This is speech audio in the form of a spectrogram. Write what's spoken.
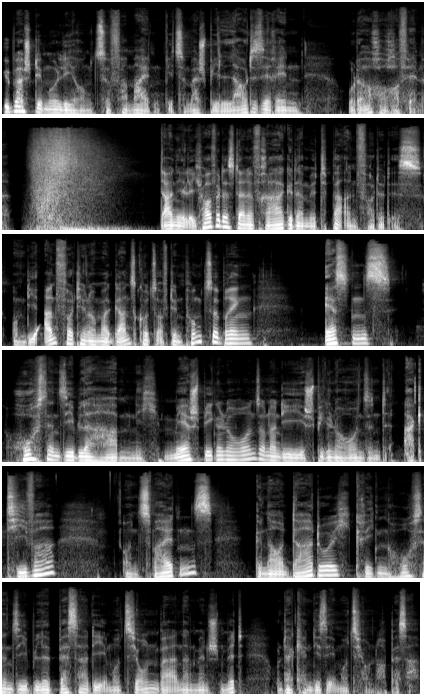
Überstimulierung zu vermeiden, wie zum Beispiel laute Sirenen oder auch Horrorfilme. Daniel, ich hoffe, dass deine Frage damit beantwortet ist. Um die Antwort hier nochmal ganz kurz auf den Punkt zu bringen, Erstens, Hochsensible haben nicht mehr Spiegelneuronen, sondern die Spiegelneuronen sind aktiver. Und zweitens, genau dadurch kriegen Hochsensible besser die Emotionen bei anderen Menschen mit und erkennen diese Emotionen noch besser.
